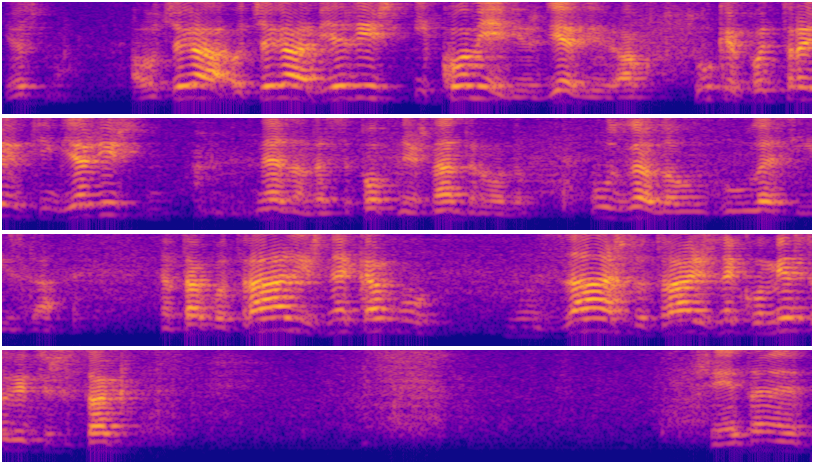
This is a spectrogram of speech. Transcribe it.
Jesmo. A od čega, od čega bježiš i kome bježiš? Gdje bježiš? Ako cuke potraju ti bježiš, ne znam, da se popneš na drvo, da uzgleda uletiš, da, Jel tako tražiš nekakvu zašto, tražiš neko mjesto gdje ćeš se sakriti. Šetan je,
